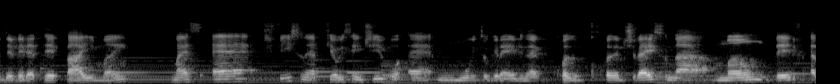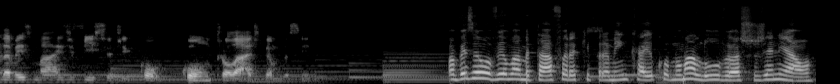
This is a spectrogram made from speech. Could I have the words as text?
deveria ter, pai e mãe, mas é difícil, né? Porque o incentivo é muito grande, né? Quando, quando ele tiver isso na mão dele, fica cada vez mais difícil de co controlar, digamos assim. Uma vez eu ouvi uma metáfora que para mim caiu como uma luva, eu acho genial.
